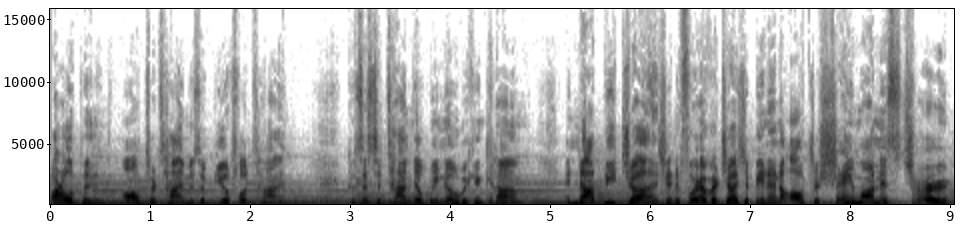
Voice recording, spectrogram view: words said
Our open altar time is a beautiful time because it's a time that we know we can come and not be judged. And if we're ever judged at being in an altar, shame on this church.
